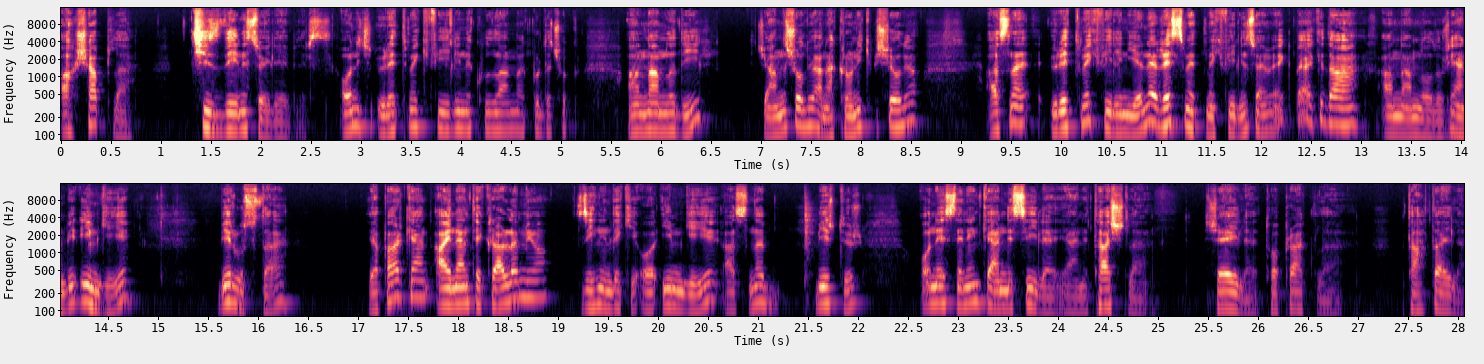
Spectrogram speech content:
ahşapla çizdiğini söyleyebiliriz. Onun için üretmek fiilini kullanmak burada çok anlamlı değil. Yanlış oluyor, anakronik bir şey oluyor. Aslında üretmek fiilin yerine resmetmek fiilini söylemek belki daha anlamlı olur. Yani bir imgeyi bir usta yaparken aynen tekrarlamıyor. Zihnindeki o imgeyi aslında bir tür o nesnenin kendisiyle yani taşla, şeyle, toprakla, tahtayla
